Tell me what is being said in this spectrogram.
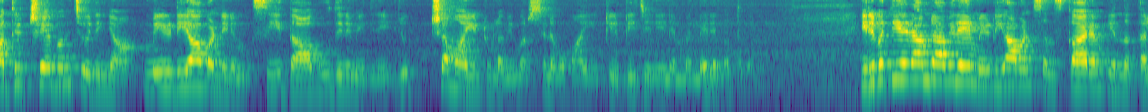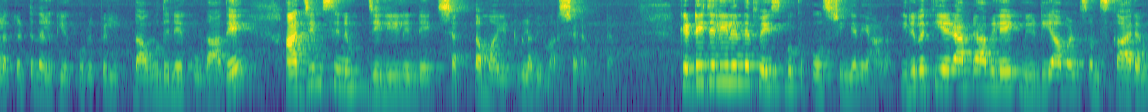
അധിക്ഷേപം ചൊരിഞ്ഞ മീഡിയ വണ്ണിനും സി ദാവൂദിനുമെതിരെ രൂക്ഷമായിട്ടുള്ള വിമർശനവുമായി K T Jaleel M L A രംഗത്ത് വന്നു. ഇരുപത്തിയേഴാം രാവിലെ മീഡിയ വൺ സംസ്കാരം എന്ന തലക്കെട്ട് നൽകിയ കുറിപ്പിൽ ദാവൂദിനെ കൂടാതെ അജിംസിനും ജലീലിന്റെ ശക്തമായിട്ടുള്ള വിമർശനമുണ്ട്. കെ ടി ജലീലിന്റെ ഫേസ്ബുക്ക് പോസ്റ്റ് ഇങ്ങനെയാണ്. ഇരുപത്തിയേഴാം രാവിലെ മീഡിയ വൺ സംസ്കാരം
